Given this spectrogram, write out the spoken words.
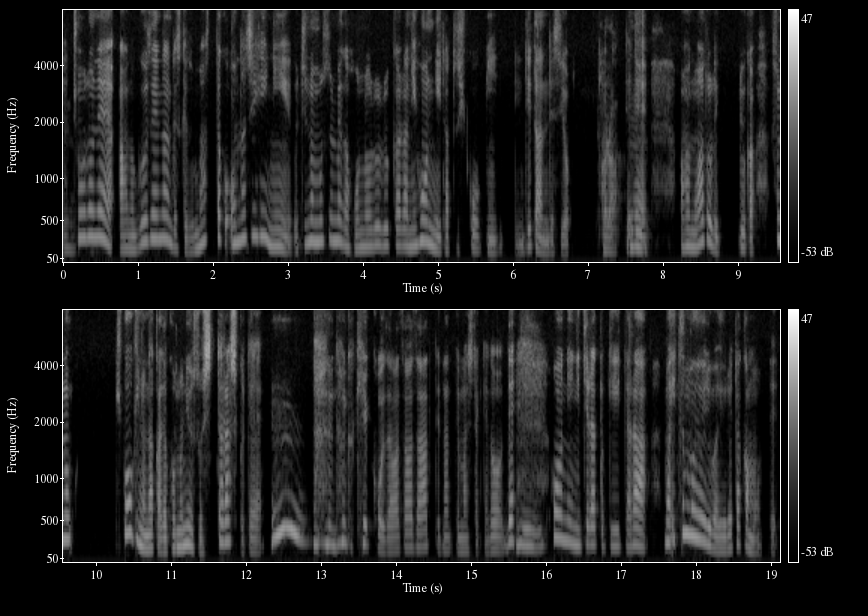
うん。ちょうどねあの偶然なんですけど全く同じ日にうちの娘がホノルルから日本に立つ飛行機に出たんですよあら。でね、あの後でというかその飛行機の中でこのニュースを知ったらしくて。うん、なんか結構ざわざわざわってなってましたけど。でうん。本人にちらっと聞いたら、まあ、いつもよりは揺れたかもって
